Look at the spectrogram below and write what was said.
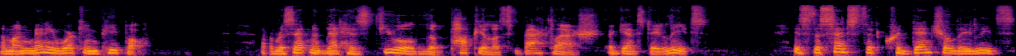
among many working people, a resentment that has fueled the populist backlash against elites, is the sense that credentialed elites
